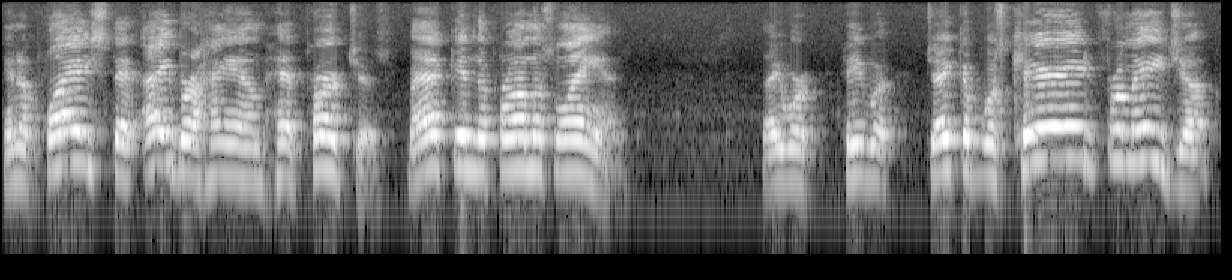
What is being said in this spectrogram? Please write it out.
in a place that Abraham had purchased, back in the promised land. They were he was Jacob was carried from Egypt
